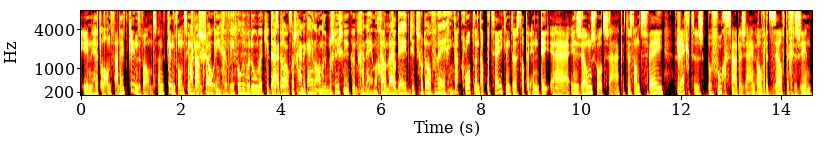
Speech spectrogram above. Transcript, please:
in het land waar het kind woont. En het kind woont in maar Frankrijk. dat is zo ingewikkeld. Ik bedoel dat je daardoor dus ook waarschijnlijk hele andere beslissingen kunt gaan nemen. Gewoon dat, dat, dit soort overwegingen. Dat klopt. En dat betekent dus dat er in, uh, in zo'n soort zaak dus dan twee rechters bevoegd zouden zijn over hetzelfde gezin.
